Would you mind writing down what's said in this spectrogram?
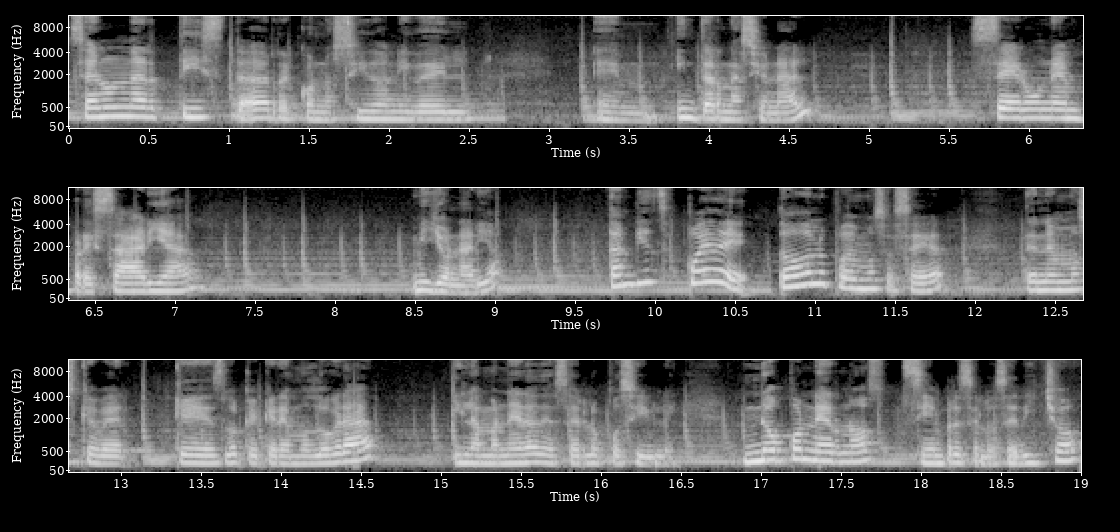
ser un artista reconocido a nivel em, internacional, ser una empresaria millonaria también se puede, todo lo podemos hacer, tenemos que ver qué es lo que queremos lograr y la manera de hacerlo posible. No ponernos, siempre se los he dicho,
